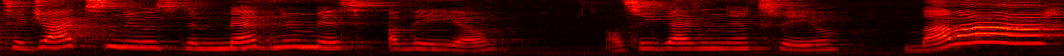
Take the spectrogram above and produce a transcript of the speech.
To Jacks News, the Never Miss a video. I'll see you guys in the next video. Bye bye!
